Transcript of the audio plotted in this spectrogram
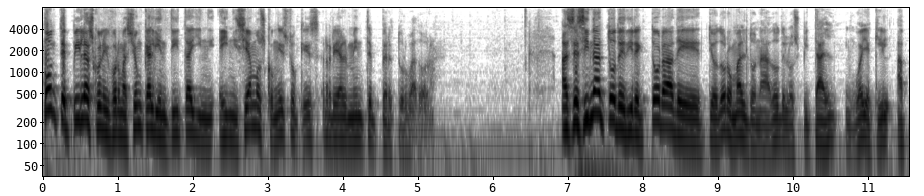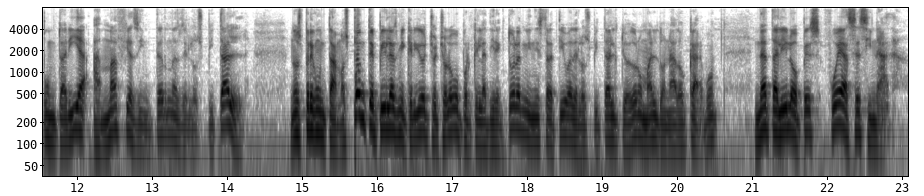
Ponte pilas con la información calientita e iniciamos con esto que es realmente perturbador. Asesinato de directora de Teodoro Maldonado del hospital en Guayaquil apuntaría a mafias internas del hospital. Nos preguntamos, ponte pilas mi querido chochólogo porque la directora administrativa del hospital Teodoro Maldonado Carbo, Natalie López, fue asesinada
